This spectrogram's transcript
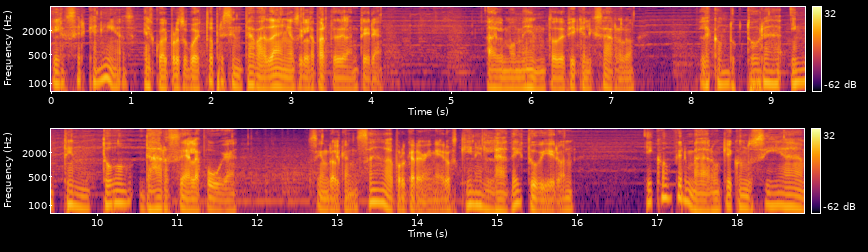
en las cercanías, el cual por supuesto presentaba daños en la parte delantera. Al momento de fiscalizarlo, la conductora intentó darse a la fuga, siendo alcanzada por carabineros quienes la detuvieron y confirmaron que conducía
